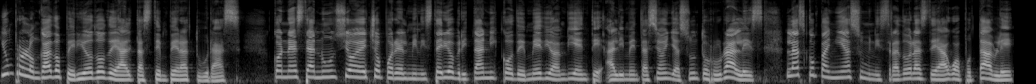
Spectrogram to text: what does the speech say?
y un prolongado periodo de altas temperaturas. Con este anuncio hecho por el Ministerio Británico de Medio Ambiente, Alimentación y Asuntos Rurales, las compañías suministradoras de agua potable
